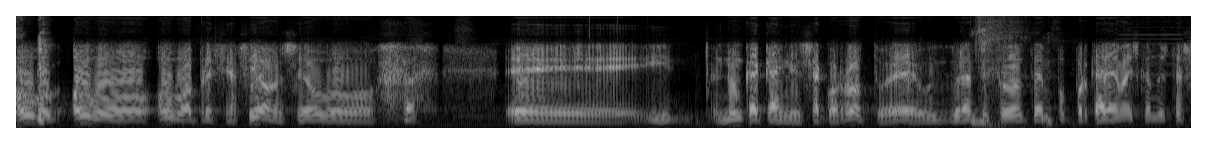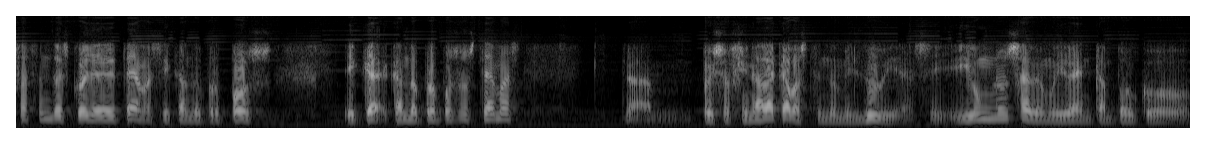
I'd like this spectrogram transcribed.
houbo, houbo, houbo apreciacións, e houbo eh, e nunca caen en saco roto, eh? Eu durante todo o tempo, porque ademais cando estás facendo a escolla de temas e cando propós e ca, cando propós os temas, ah, pois ao final acabas tendo mil dúbidas e un non sabe moi ben tampouco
